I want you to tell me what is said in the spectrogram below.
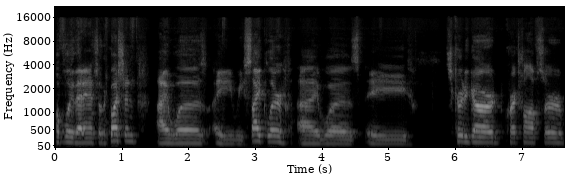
hopefully that answered the question. I was a recycler. I was a security guard, correctional officer.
